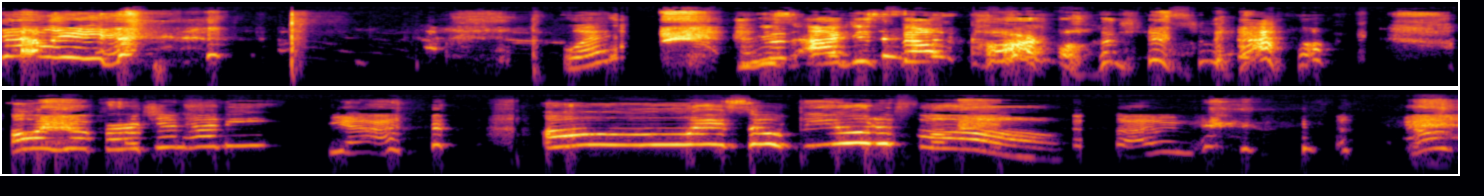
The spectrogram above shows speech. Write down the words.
Kelly. What? I just, I just felt horrible just now. Oh, are you a virgin, honey? Yeah. Oh, it's so beautiful. I don't.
